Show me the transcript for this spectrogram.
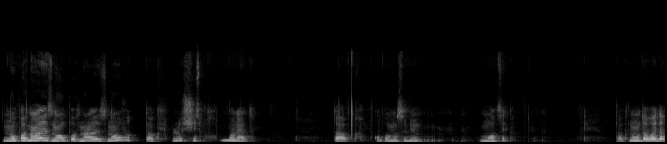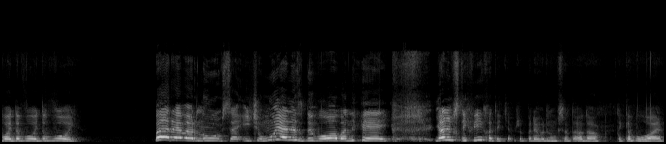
Ну, погнали знову, погнали знову. Так, плюс 6 монет. Так, купимо собі моцик. Так, ну давай, давай, давай, давай. Перевернувся. І чому я не здивований? Я не встиг виїхати, я вже перевернувся. Да-да. Таке буває.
